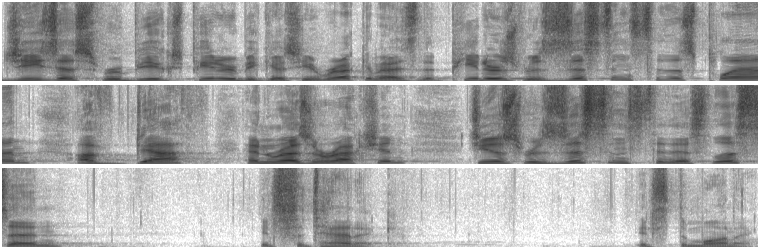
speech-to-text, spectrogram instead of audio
Jesus rebukes Peter because he recognized that Peter's resistance to this plan of death and resurrection, Jesus' resistance to this, listen, it's satanic, it's demonic.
